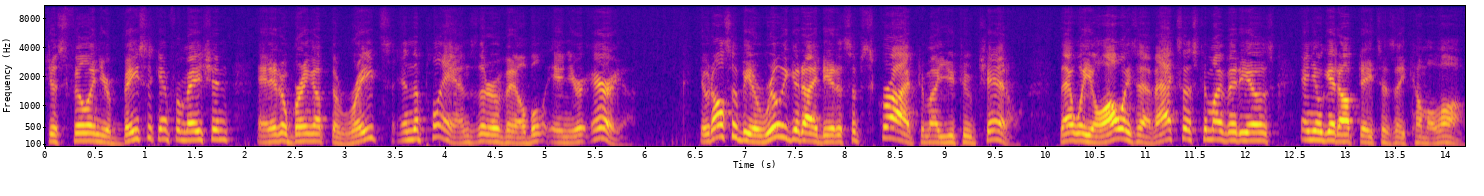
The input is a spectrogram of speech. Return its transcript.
Just fill in your basic information and it'll bring up the rates and the plans that are available in your area. It would also be a really good idea to subscribe to my YouTube channel. That way you'll always have access to my videos and you'll get updates as they come along.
